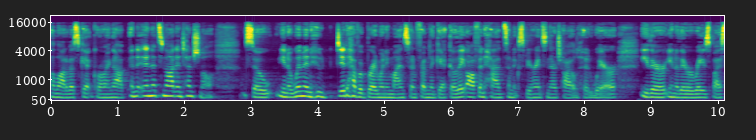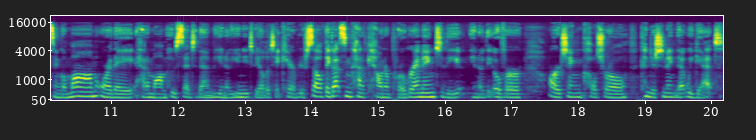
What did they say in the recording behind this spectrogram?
a lot of us get growing up, and, and it's not intentional. So, you know, women who did have a breadwinning mindset from the get go, they often had some experience in their childhood where either, you know, they were raised by a single mom or they had a mom who said to them, you know, you need to be able to take care of yourself. They got some kind of counter programming to the, you know, the overarching cultural conditioning that we get.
